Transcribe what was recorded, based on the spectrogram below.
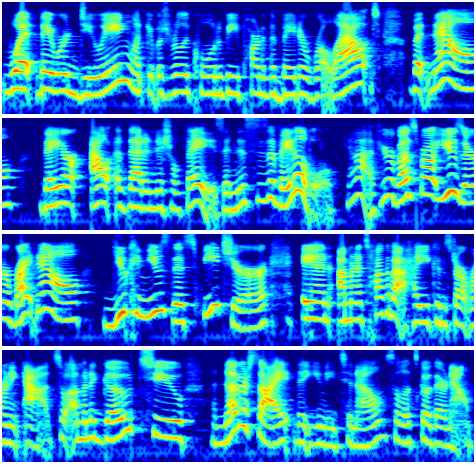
what they were doing. Like it was really cool to be part of the beta rollout. But now they are out of that initial phase and this is available. Yeah, if you're a Buzzsprout user right now, you can use this feature and I'm going to talk about how you can start running ads. So I'm going to go to another site that you need to know. So let's go there now.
